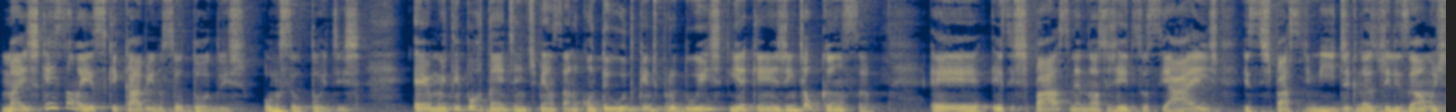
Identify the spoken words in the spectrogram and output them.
Mas quem são esses que cabem no seu todos ou no seu todes? É muito importante a gente pensar no conteúdo que a gente produz e a quem a gente alcança é, esse espaço, né, nossas redes sociais, esse espaço de mídia que nós utilizamos,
